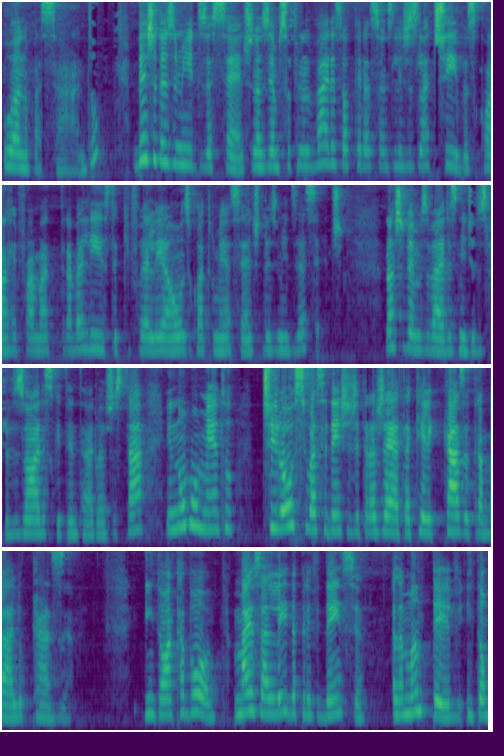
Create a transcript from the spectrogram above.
O ano passado, Desde 2017, nós viemos sofrendo várias alterações legislativas com a reforma trabalhista, que foi a Lei 11467 de 2017. Nós tivemos várias medidas provisórias que tentaram ajustar, e no momento tirou-se o acidente de trajeto, aquele casa-trabalho-casa. Então acabou. Mas a lei da Previdência, ela manteve. Então,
